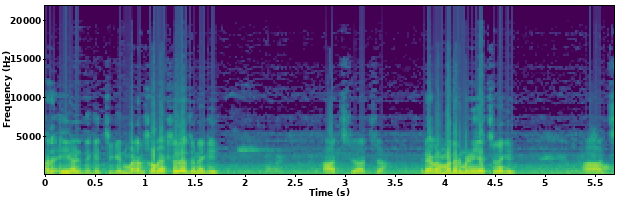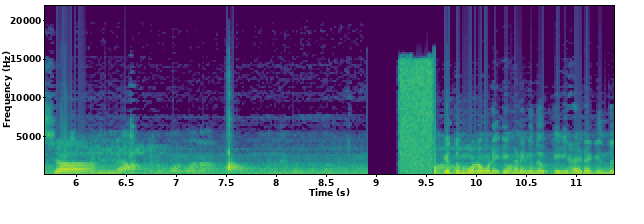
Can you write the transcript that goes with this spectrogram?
আচ্ছা এই হাড়ি থেকে চিকেন মাটন সব একসাথে আছে নাকি? আচ্ছা আচ্ছা। এটা এখন মাটন বিরিয়ানি যাচ্ছে নাকি? আচ্ছা। ওকে তো মোটামুটি এখানে কিন্তু এই হাইটা কিন্তু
